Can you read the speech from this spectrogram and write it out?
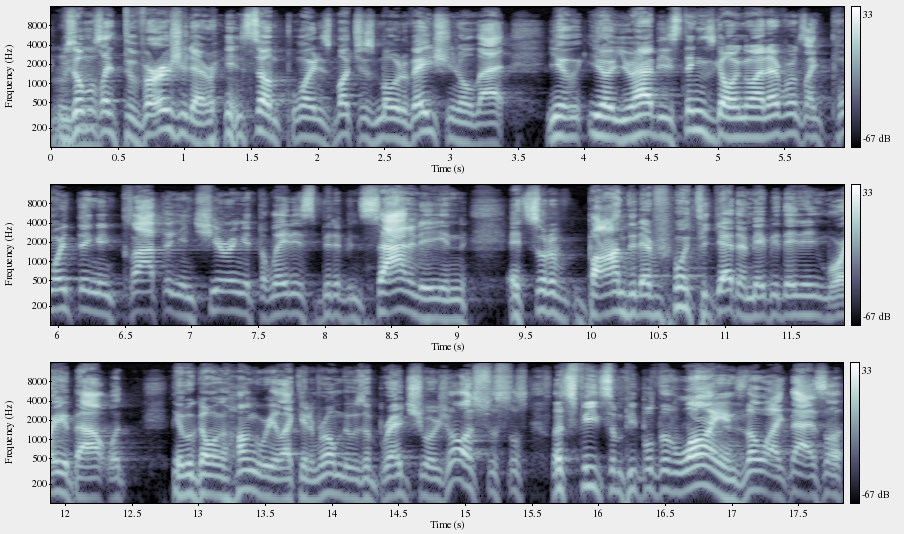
it was almost mm. like diversionary in some point, as much as motivational. That you you know you have these things going on. Everyone's like pointing and clapping and cheering at the latest bit of insanity, and it sort of bonded everyone together. Maybe they didn't worry about what they were going hungry. Like in Rome, there was a bread shortage. Oh, let's just let's, feed some people to the lions. Not like that. So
